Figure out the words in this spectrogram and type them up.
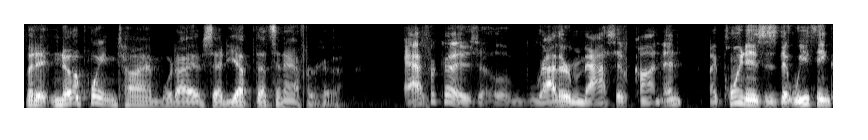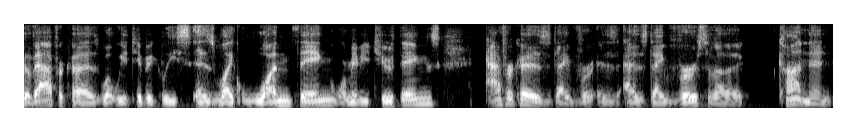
But at no point in time would I have said, "Yep, that's in Africa." Africa is a rather massive continent. My point is, is that we think of Africa as what we typically s- as like one thing or maybe two things. Africa is diver is as diverse of a continent,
